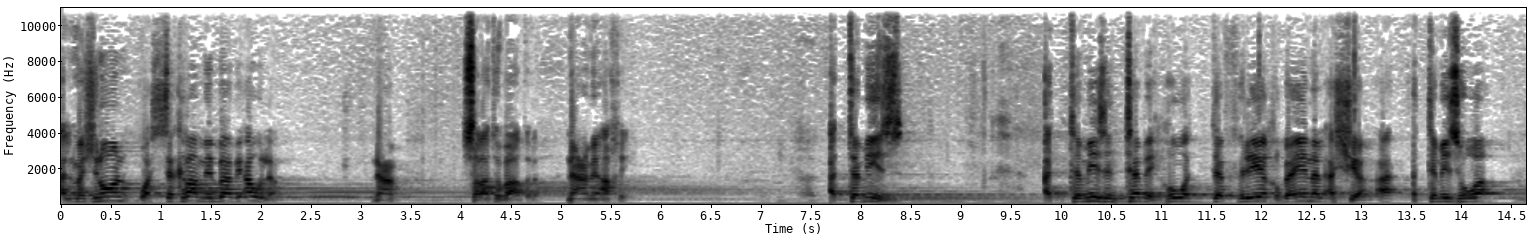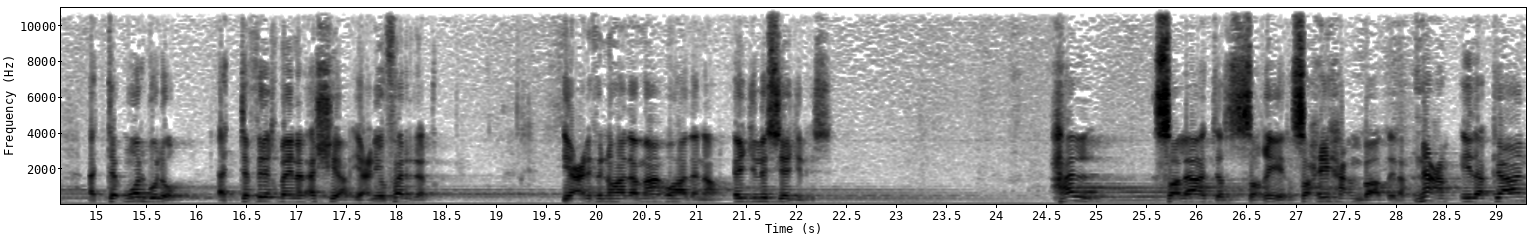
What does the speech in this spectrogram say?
المجنون والسكران من باب أولى. نعم. صلاته باطلة. نعم يا أخي. التمييز. التمييز انتبه. هو التفريق بين الأشياء. التمييز هو. مو البلوغ. التفريق بين الأشياء. يعني يفرق. يعرف أنه هذا ماء وهذا نار. اجلس يجلس. هل صلاة الصغير صحيحة أم باطلة؟ نعم إذا كان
